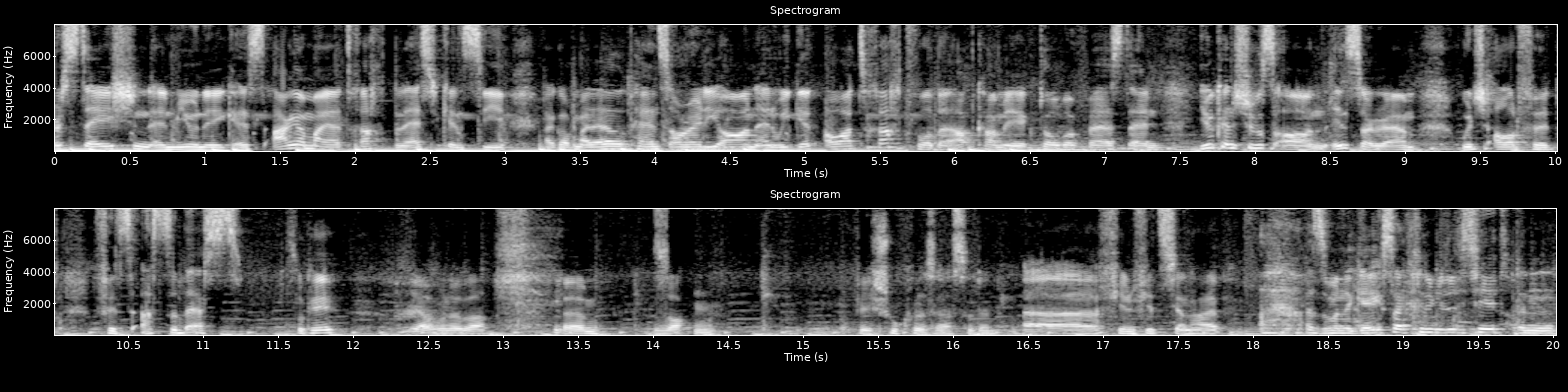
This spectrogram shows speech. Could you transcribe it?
First station in Munich is Angermeyer Tracht and as you can see I got my little pants already on and we get our Tracht for the upcoming Oktoberfest and you can choose on Instagram which outfit fits us the best. Ist okay? Ja, wunderbar. Ähm, Socken. Welche Schuhgröße hast du denn? Äh, 44,5. Also meine Gangster-Kredibilität in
